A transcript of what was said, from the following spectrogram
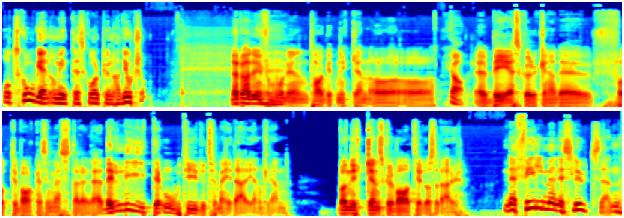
åt skogen om inte Scorpion hade gjort så. Ja, då hade Eh. ju förmodligen tagit nyckeln och, och Ja, eh, B-skurken hade fått tillbaka sin mästare. Det är lite otydligt för mig där egentligen. Vad nyckeln skulle vara till och sådär. när filmen är slut sen,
